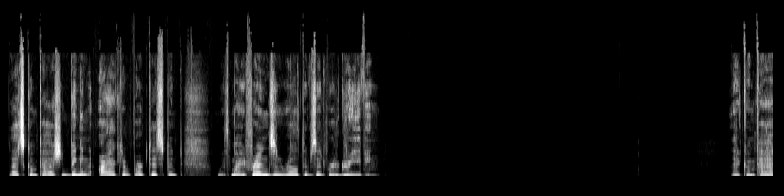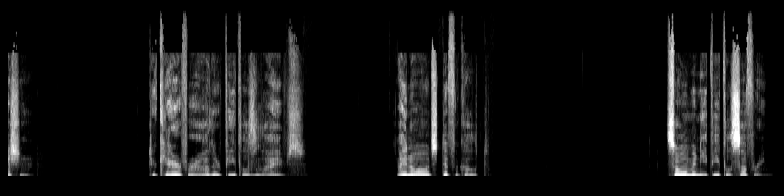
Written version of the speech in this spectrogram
That's compassion, being an active participant with my friends and relatives that were grieving. That compassion to care for other people's lives. I know it's difficult so many people suffering,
